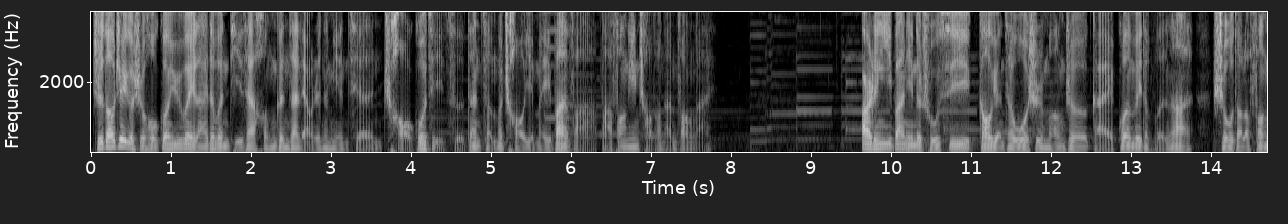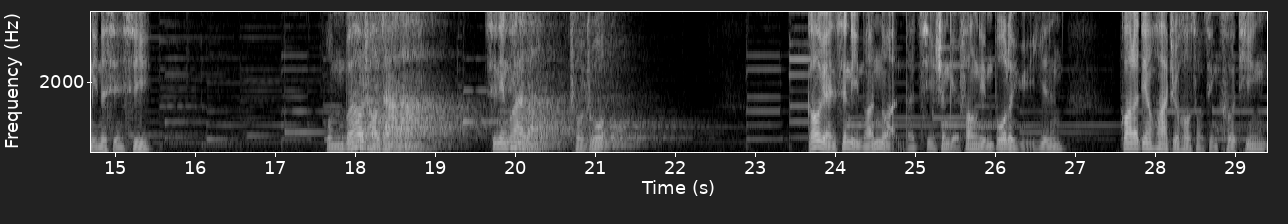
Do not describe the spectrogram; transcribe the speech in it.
直到这个时候，关于未来的问题才横亘在两人的面前。吵过几次，但怎么吵也没办法把方林吵到南方来。二零一八年的除夕，高远在卧室忙着改官微的文案，收到了方林的信息：“我们不要吵架了，新年快乐，臭猪。”高远心里暖暖的，起身给方林拨了语音。挂了电话之后，走进客厅，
